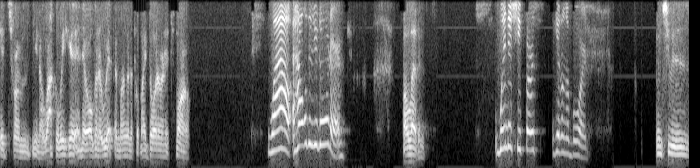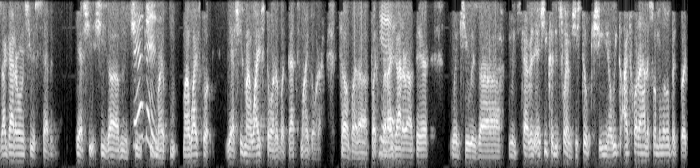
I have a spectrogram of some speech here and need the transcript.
kids from you know Rockaway here, and they're all going to rip. And I'm going to put my daughter in it tomorrow. Wow, how old is your daughter? 11. When did she first get on the board? when she was I got her when she was seven. Yeah, she she's um she, she's my my wife's daughter. Yeah, she's my wife's daughter, but that's my daughter. So, but uh, but but I got her out there when she was uh when seven, and she couldn't swim. She still she you know we I taught her how to swim a little bit, but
